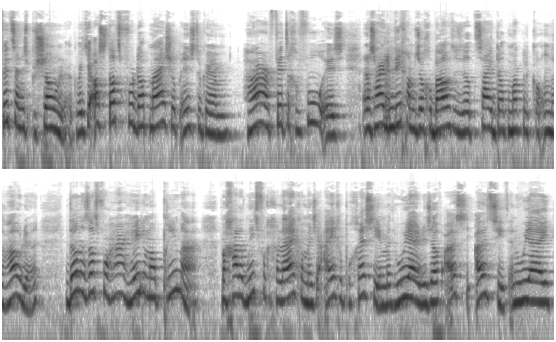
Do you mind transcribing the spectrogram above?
Fit zijn is persoonlijk. Weet je, als dat voor dat meisje op Instagram haar fitte gevoel is. En als haar lichaam zo gebouwd is dat zij dat makkelijk kan onderhouden. Dan is dat voor haar helemaal prima. Maar ga het niet vergelijken met je eigen progressie. En met hoe jij er zelf uitziet. En hoe, jij,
